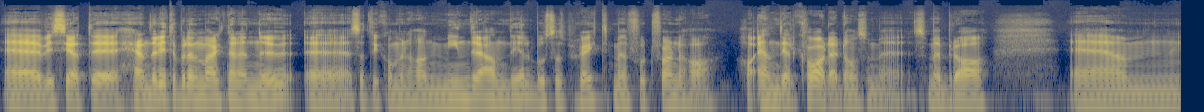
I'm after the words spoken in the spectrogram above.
Eh, vi ser att det händer lite på den marknaden nu eh, så att vi kommer att ha en mindre andel bostadsprojekt men fortfarande ha, ha en del kvar där, de som är, som är bra. Ehm,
